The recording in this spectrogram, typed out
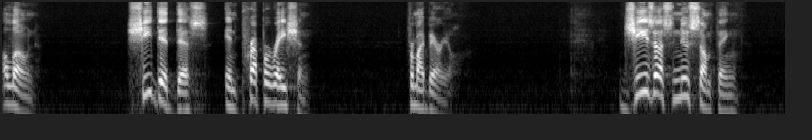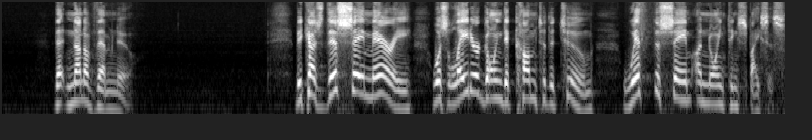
alone. She did this in preparation for my burial. Jesus knew something that none of them knew. Because this same Mary was later going to come to the tomb with the same anointing spices.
